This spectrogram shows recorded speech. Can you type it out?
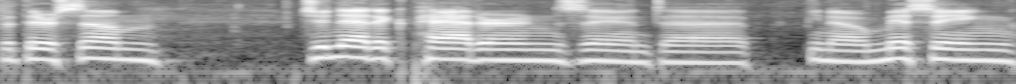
that there's some genetic patterns and uh, you know missing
